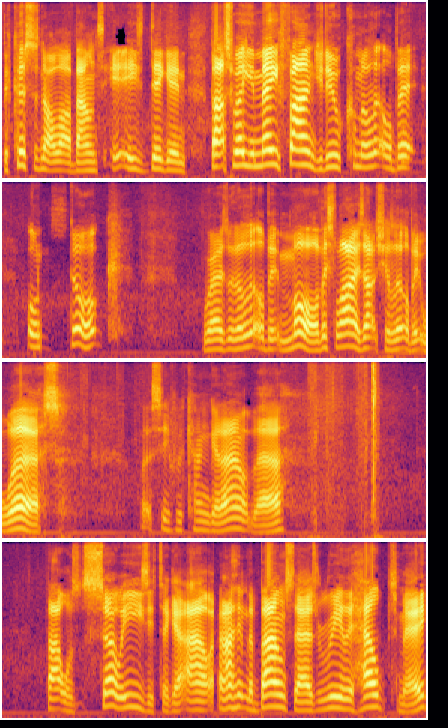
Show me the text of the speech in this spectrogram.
because there's not a lot of bounce it is digging. That's where you may find you do come a little bit unstuck whereas with a little bit more this lie is actually a little bit worse. Let's see if we can get out there. That was so easy to get out and I think the bounce there has really helped me.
